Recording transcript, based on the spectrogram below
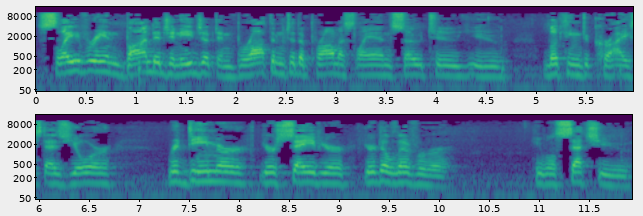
slavery and bondage in Egypt and brought them to the promised land, so too you, looking to Christ as your Redeemer, your Savior, your Deliverer, he will set you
